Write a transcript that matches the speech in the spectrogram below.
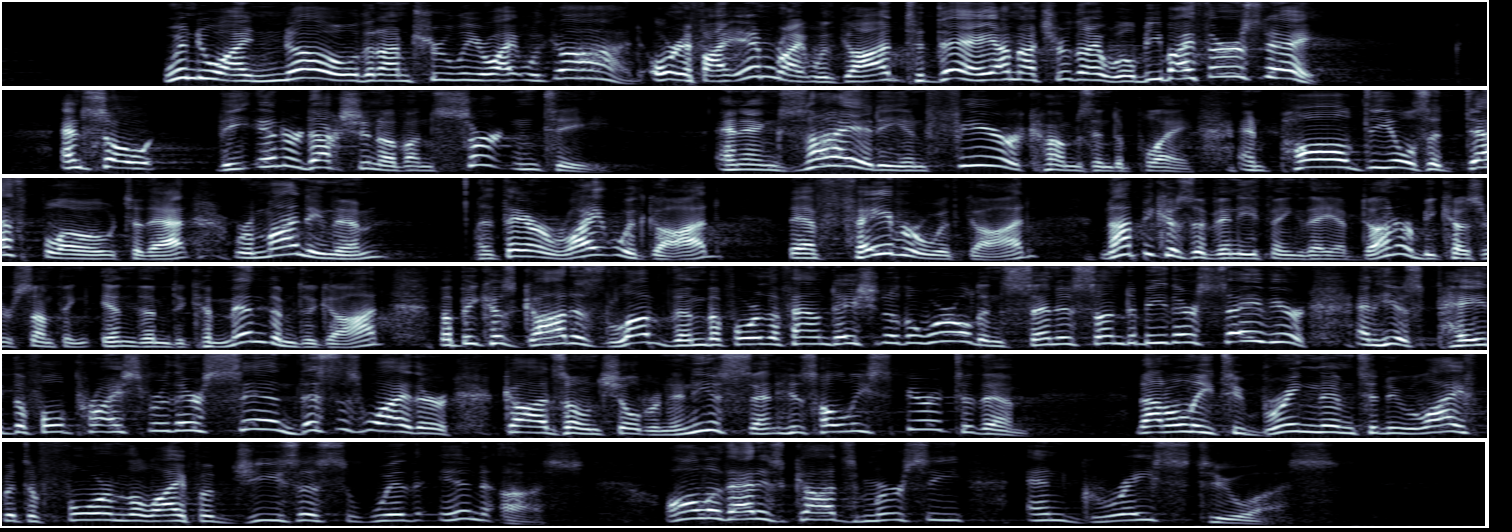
When do I know that I'm truly right with God? Or if I am right with God today, I'm not sure that I will be by Thursday. And so the introduction of uncertainty and anxiety and fear comes into play. And Paul deals a death blow to that, reminding them that they are right with God, they have favor with God, not because of anything they have done or because there's something in them to commend them to God, but because God has loved them before the foundation of the world and sent his son to be their savior. And he has paid the full price for their sin. This is why they're God's own children. And he has sent his Holy Spirit to them, not only to bring them to new life, but to form the life of Jesus within us. All of that is God's mercy and grace to us.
